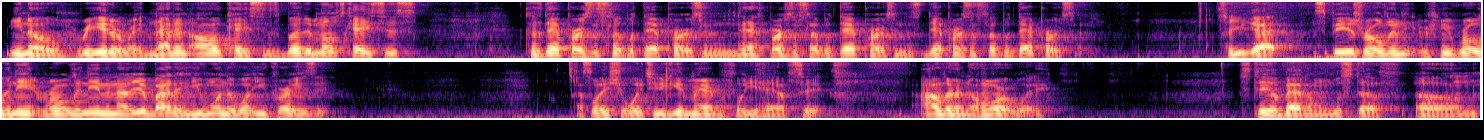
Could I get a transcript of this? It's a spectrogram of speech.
you know, reiterate. Not in all cases, but in most cases, because that person slept with that person, that person slept with that person, that person slept with that person. So you got spirits rolling, rolling in, rolling in and out of your body. You wonder why you crazy. That's why you should wait till you get married before you have sex. I learned the hard way. Still battling with stuff um,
